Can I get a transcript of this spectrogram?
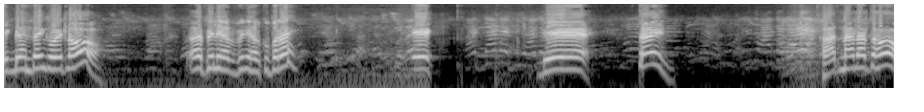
એક બેન થઈ ગયો એટલે હો. એ, પેલી પેલી હરખું ભરાય. એક, બે ત્રણ હાથ ના ડાતો હો.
